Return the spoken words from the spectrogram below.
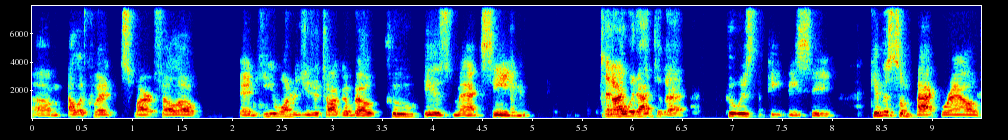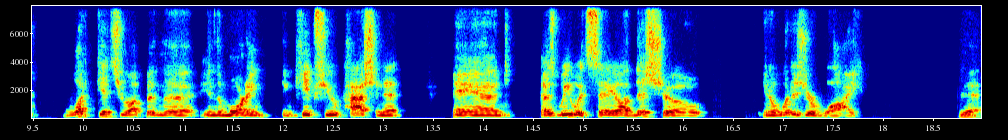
um, eloquent, smart fellow and he wanted you to talk about who is Maxime. And I would add to that, who is the PPC? Give us some background. What gets you up in the in the morning and keeps you passionate? And as we would say on this show, you know, what is your why? Yeah.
